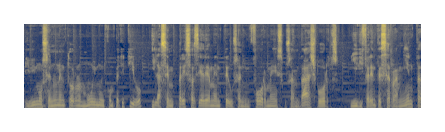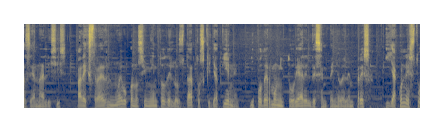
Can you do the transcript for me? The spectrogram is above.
Vivimos en un entorno muy muy competitivo y las empresas diariamente usan informes, usan dashboards y diferentes herramientas de análisis para extraer nuevo conocimiento de los datos que ya tienen y poder monitorear el desempeño de la empresa. Y ya con esto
